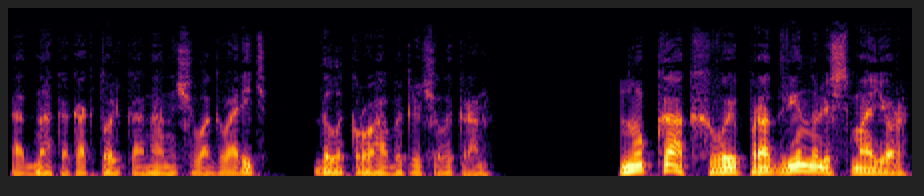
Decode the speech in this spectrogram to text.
Однако, как только она начала говорить, Делакруа выключил экран. — Ну как, вы продвинулись, майор?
